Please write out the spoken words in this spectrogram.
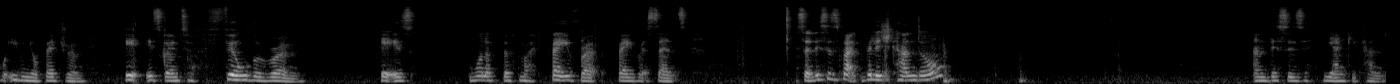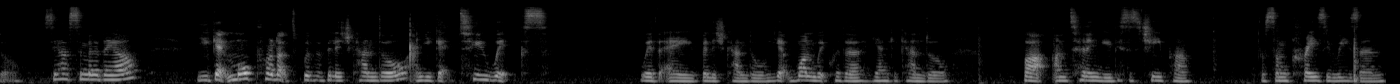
or even your bedroom. It is going to fill the room. It is one of the, my favourite, favourite scents. So this is Village Candle. And this is Yankee Candle. See how similar they are? You get more product with a village candle and you get two wicks with a village candle. You get one wick with a Yankee candle. But I'm telling you, this is cheaper for some crazy reason.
